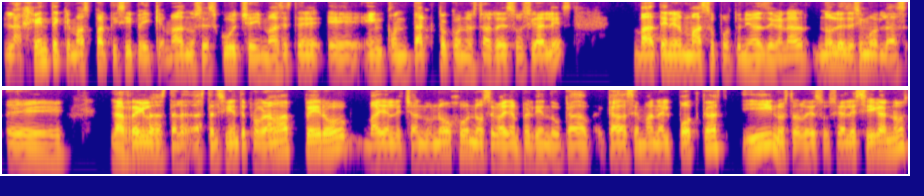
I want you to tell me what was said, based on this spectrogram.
la gente que más participe y que más nos escuche y más esté eh, en contacto con nuestras redes sociales, va a tener más oportunidades de ganar. No les decimos las, eh, las reglas hasta, hasta el siguiente programa, pero vayan echando un ojo, no se vayan perdiendo cada, cada semana el podcast y nuestras redes sociales, síganos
